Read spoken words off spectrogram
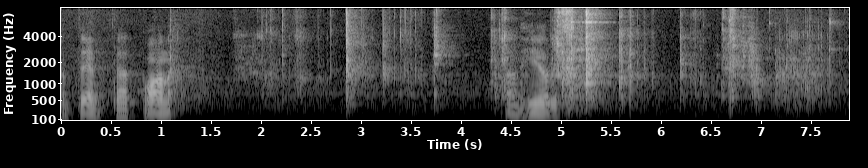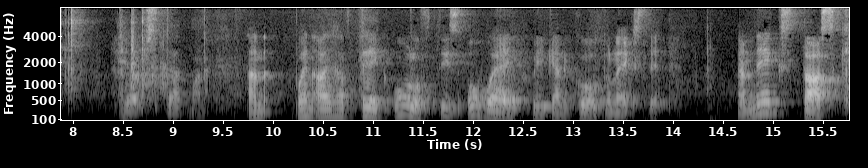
and then that one and here is here is that one and when I have take all of this away we can go to next step. And next task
